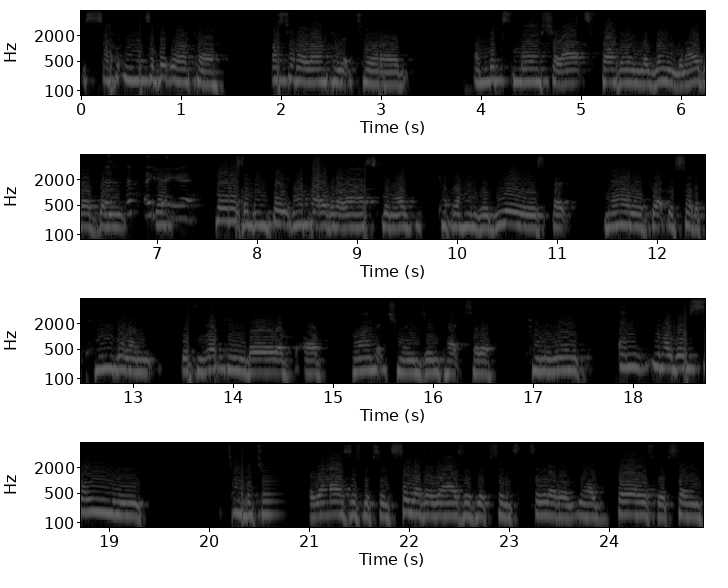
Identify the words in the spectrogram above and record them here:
It's a bit like a. I sort of liken it to a a mixed martial arts fighter in the ring. You know, they've been okay, yeah. turtles have been beaten up over the last you know couple of hundred years, but now we've got this sort of pendulum, this wrecking ball of, of climate change impacts that are coming in, and you know we've seen temperature rises, we've seen sea level rises, we've seen sea level you know falls, we've seen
